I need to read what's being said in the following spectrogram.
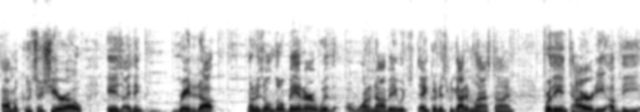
Amakusa Shiro is, I think, rated up on his own little banner with Watanabe, which thank goodness we got him last time, for the entirety of the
